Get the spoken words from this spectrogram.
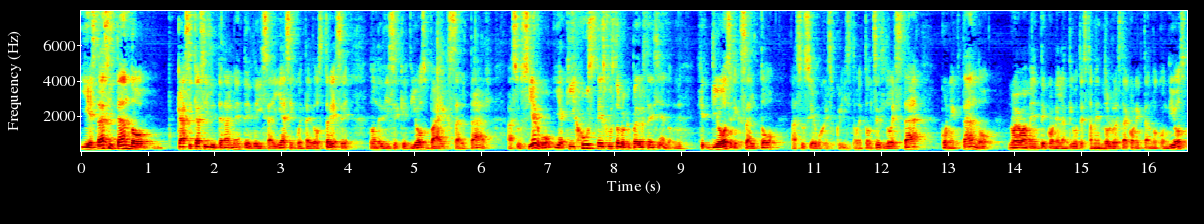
Y está citando casi casi literalmente de Isaías 52, 13, donde dice que Dios va a exaltar a su siervo, y aquí just- es justo lo que Pedro está diciendo. Dios exaltó a su siervo Jesucristo. Entonces lo está conectando nuevamente con el Antiguo Testamento, lo está conectando con Dios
